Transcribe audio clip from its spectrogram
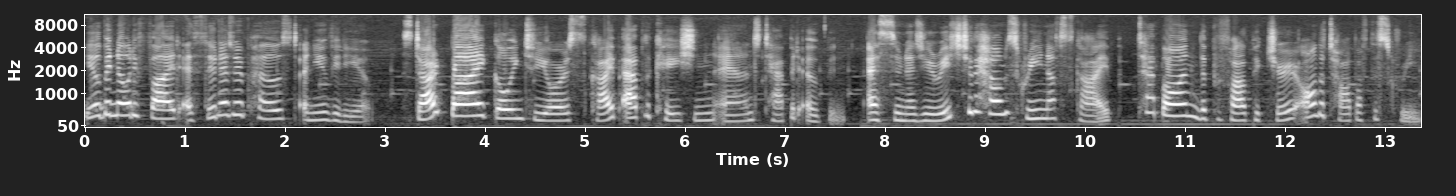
you'll be notified as soon as we post a new video. Start by going to your Skype application and tap it open. As soon as you reach to the home screen of Skype, tap on the profile picture on the top of the screen.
